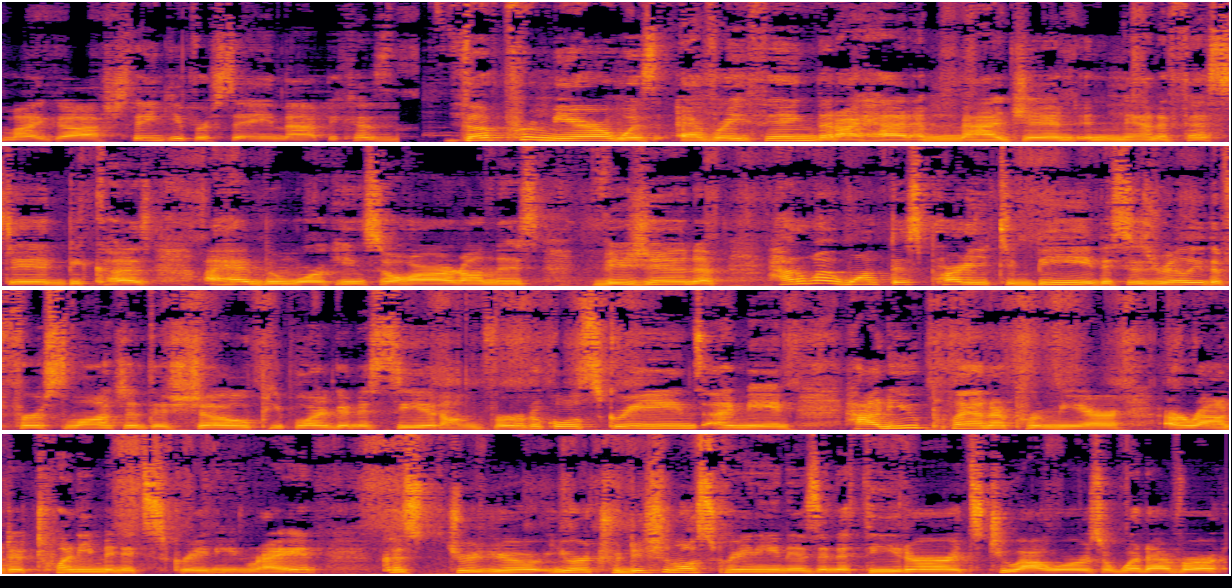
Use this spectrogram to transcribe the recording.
My gosh, thank you for saying that because the premiere was everything that I had imagined and manifested because I had been working so hard on this vision of how do I want this party to be? This is really the first launch of this show. People are going to see it on vertical screens. I mean, how do you plan a premiere around a 20 minute screening, right? Because your, your traditional screening is in a theater, it's two hours or whatever,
